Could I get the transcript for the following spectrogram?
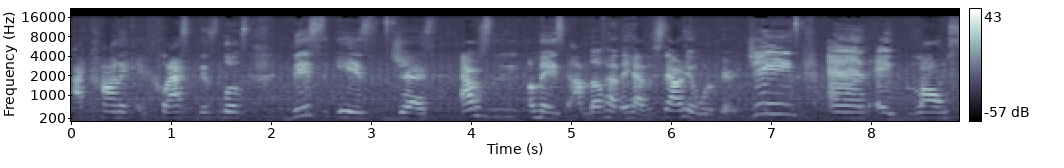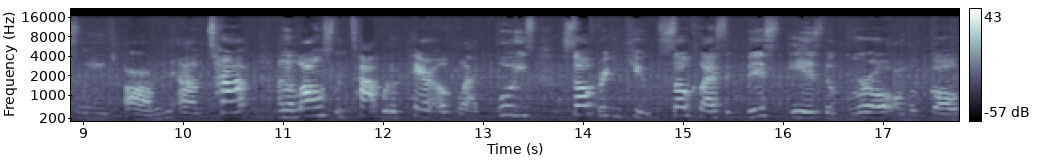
iconic and classic this looks. This is just absolutely amazing. I love how they have the style here with a pair of jeans and a long sleeve um, uh, top and a long sleeve top with a pair of black booties. So freaking cute. So classic. This is the girl on the go.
